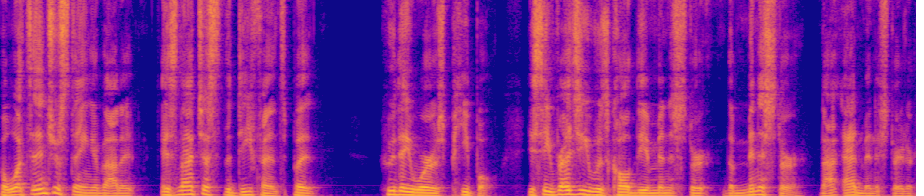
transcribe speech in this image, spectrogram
But what's interesting about it is not just the defense, but who they were as people. You see, Reggie was called the minister, the minister, not administrator,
